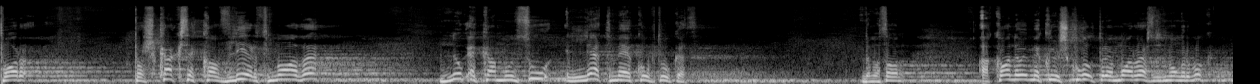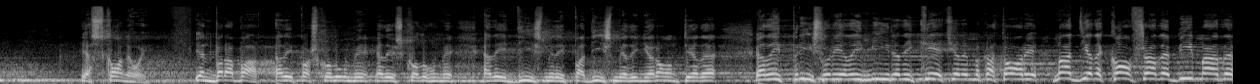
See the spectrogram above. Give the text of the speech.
Por për shkak se ka vlerë të madhe, nuk e ka mundësu lehtë me e kuptu këtë. Domethonë, a ka nevoj me kry shkollë për me marrë vesh duhet me hongër bukë? Ja, s'ka nevoj. Janë barabartë, edhe i pashkollumi, edhe i shkollumi, edhe i dishmi, edhe i padishmi, edhe injoranti, edhe, edhe i prishuri, edhe i miri, edhe i keqi, edhe mëkatari, madje edhe kafsha, edhe bima, edhe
